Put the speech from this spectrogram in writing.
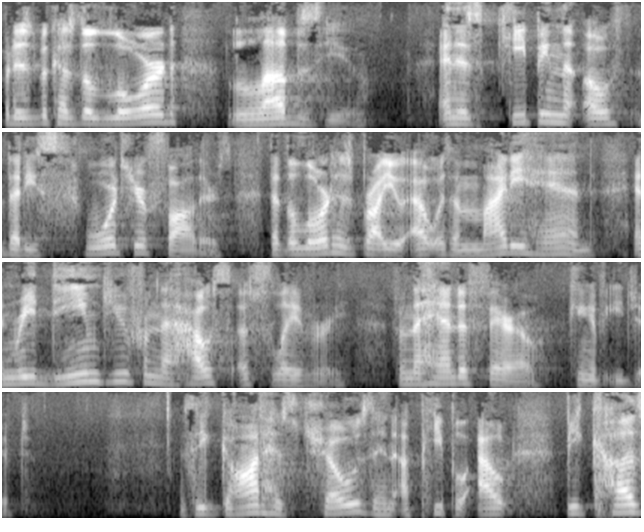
But it is because the Lord loves you and is keeping the oath that he swore to your fathers, that the Lord has brought you out with a mighty hand and redeemed you from the house of slavery, from the hand of Pharaoh, king of Egypt. See, God has chosen a people out because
